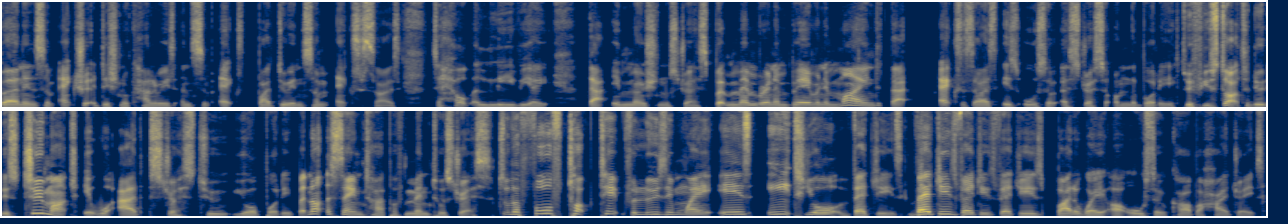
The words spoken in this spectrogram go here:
burning some extra additional calories and some ex by doing some exercise to help alleviate that emotional stress. But remembering and bearing in mind that exercise is also a stressor on the body. So if you start to do this too much, it will add stress to your body, but not the same type of mental stress. So the fourth top tip for losing weight is eat your veggies. Veggies, veggies, veggies, by the way, are also carbohydrates.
